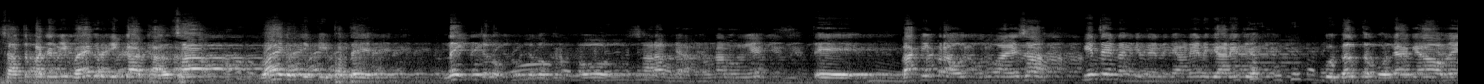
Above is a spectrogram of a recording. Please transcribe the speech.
ਸਤ ਭਜਨ ਜੀ, ਵਾਹਿਗੁਰੂ ਜੀ ਕਾ ਖਾਲਸਾ, ਵਾਹਿਗੁਰੂ ਜੀ ਕੀ ਫਤਿਹ। ਨਹੀਂ, ਚਲੋ ਚਲੋ ਫਿਰ ਉਹ ਸਾਰਾ ਧਿਆਨ ਉਹਨਾਂ ਨੂੰ ਹੀ ਹੈ ਤੇ ਬਾਕੀ ਭਰਾਓ ਦੂਰੋਂ ਆਏ ਸਾਂ। ਕਿਤੇ ਨਾ ਕਿਤੇ ਨਜਾਣੇ ਨਜਾਣੇ ਚ ਕੋਈ ਗਲਤ ਬੋਲਿਆ ਗਿਆ ਹੋਵੇ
